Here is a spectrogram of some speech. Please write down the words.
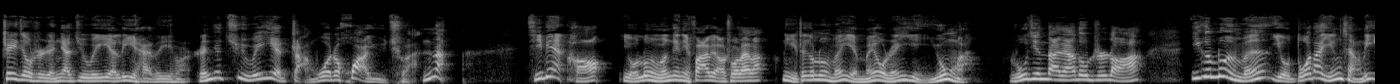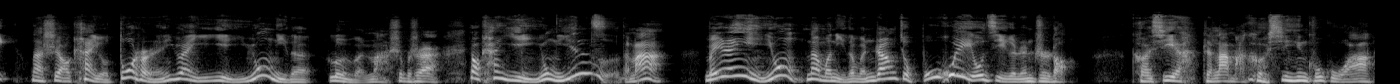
这就是人家巨维叶厉害的地方，人家巨维叶掌握着话语权呢。即便好有论文给你发表出来了，你这个论文也没有人引用啊。如今大家都知道啊，一个论文有多大影响力，那是要看有多少人愿意引用你的论文嘛，是不是？要看引用因子的嘛。没人引用，那么你的文章就不会有几个人知道。可惜啊，这拉马克辛辛苦苦啊，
